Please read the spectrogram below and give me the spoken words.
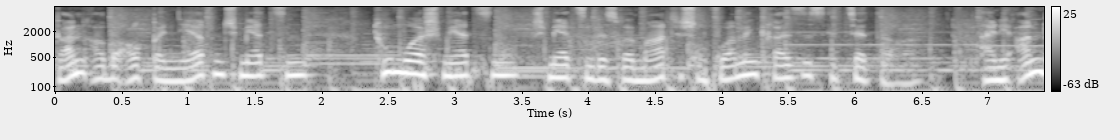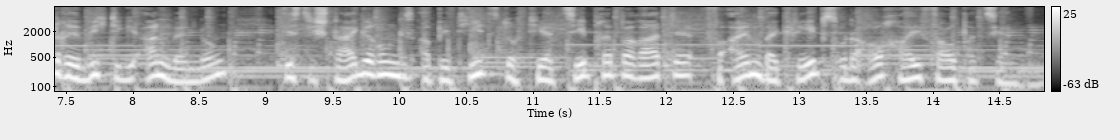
dann aber auch bei Nervenschmerzen, Tumorschmerzen, Schmerzen des rheumatischen Formenkreises etc. Eine andere wichtige Anwendung ist die Steigerung des Appetits durch THC-Präparate, vor allem bei Krebs- oder auch HIV-Patienten.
